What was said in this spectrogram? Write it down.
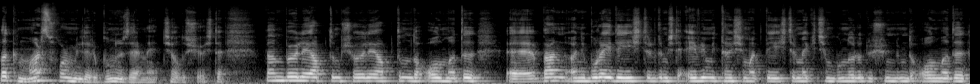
Bakın Mars formülleri bunun üzerine çalışıyor. İşte ben böyle yaptım, şöyle yaptım da olmadı. Ee, ben hani burayı değiştirdim. İşte evimi taşımak, değiştirmek için bunları düşündüm de olmadı.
